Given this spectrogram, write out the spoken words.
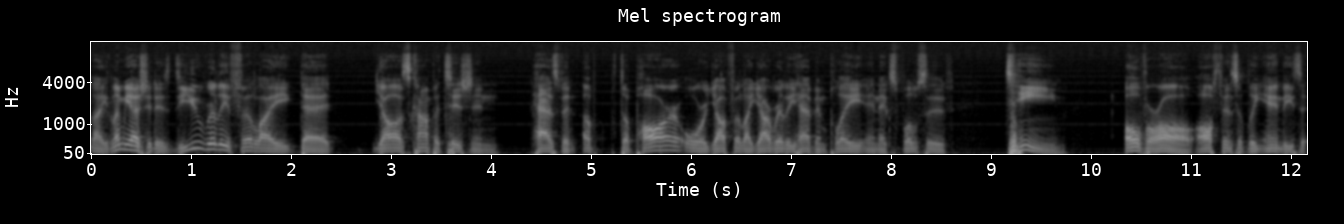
like let me ask you this: Do you really feel like that y'all's competition has been up to par, or y'all feel like y'all really haven't played an explosive team overall, offensively and de-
